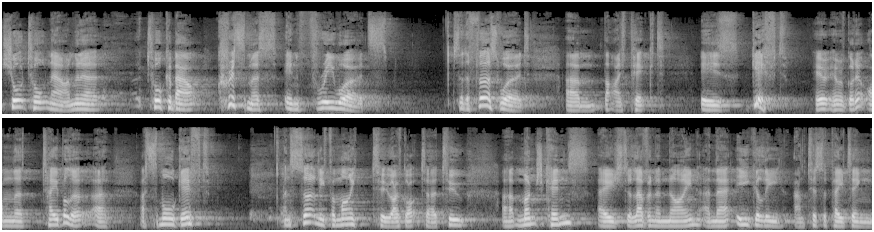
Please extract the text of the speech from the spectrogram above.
short talk now, I'm going to talk about Christmas in three words. So the first word um, that I've picked is gift. Here, here I've got it on the table, a, a, a small gift. And certainly for my two, I've got uh, two uh, munchkins, aged 11 and 9, and they're eagerly anticipating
